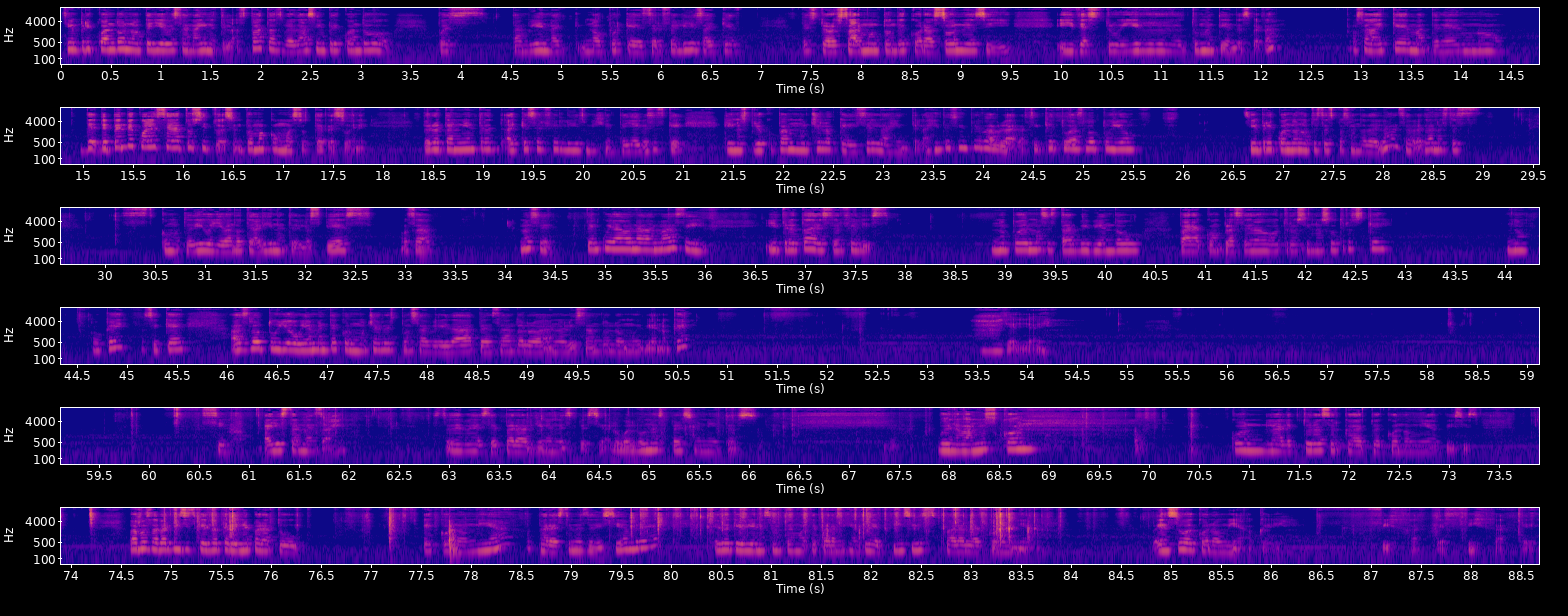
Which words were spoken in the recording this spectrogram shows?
Siempre y cuando no te lleves a nadie entre las patas, ¿verdad? Siempre y cuando, pues, también, hay, no porque ser feliz hay que destrozar un montón de corazones y, destruir, tú me entiendes, ¿verdad? O sea, hay que mantener uno, depende cuál sea tu situación, toma como eso te resuene. Pero también hay que ser feliz, mi gente. Y hay veces que, que nos preocupa mucho lo que dice la gente. La gente siempre va a hablar, así que tú haz lo tuyo. Siempre y cuando no te estés pasando de lanza, ¿verdad? No estés, como te digo, llevándote a alguien entre los pies. O sea, no sé, ten cuidado nada más y, y trata de ser feliz. No podemos estar viviendo para complacer a otros y nosotros qué. No, ¿ok? Así que haz lo tuyo, obviamente con mucha responsabilidad, pensándolo, analizándolo muy bien, ¿ok? Ay, ay, ay. Sí, ahí está el mensaje. Esto debe de ser para alguien en especial o algunas personitas. Bueno, vamos con, con la lectura acerca de tu economía, Pisces. Vamos a ver, Pisces, qué es lo que viene para tu economía para este mes de diciembre. ¿Qué es lo que viene Santa Muerte para mi gente de Pisces para la economía? En su economía, ok. Fíjate, fíjate.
